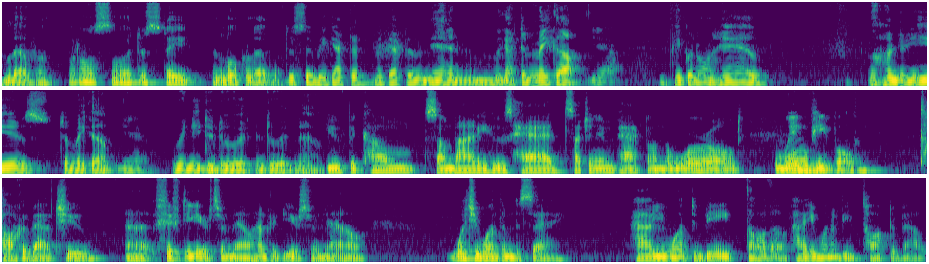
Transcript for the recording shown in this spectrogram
level, but also at the state and local level. To say we got to we got to mend, we got to make up. Yeah. People don't have a hundred years to make up. Yeah. We need to do it and do it now. You've become somebody who's had such an impact on the world. When people talk about you uh, 50 years from now, 100 years from now, what you want them to say, how you want to be thought of, how you want to be talked about.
